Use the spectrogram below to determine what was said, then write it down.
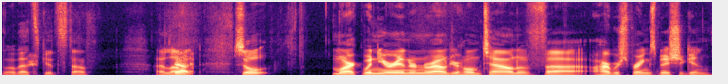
Well, that's good stuff. I love Yeah. it. So, Mark, when you're in and around your hometown of uh, Harbor Springs, Michigan,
